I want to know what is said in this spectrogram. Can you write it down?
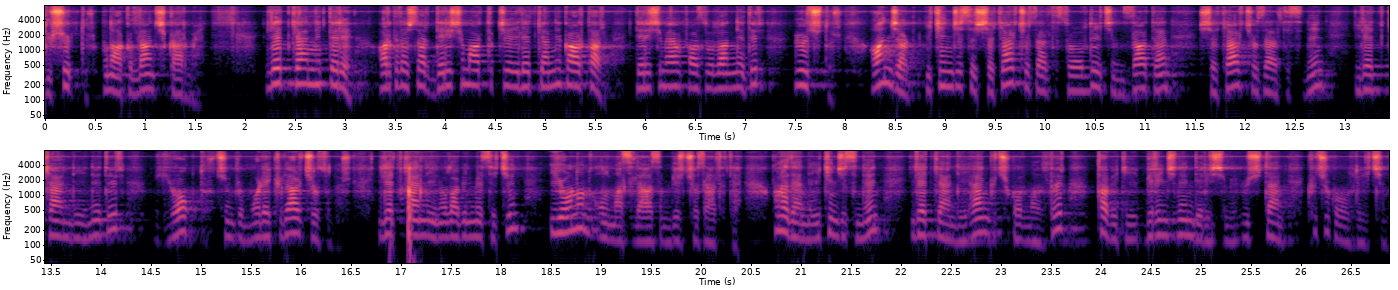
düşüktür. Bunu akıldan çıkarmayın. İletkenlikleri. Arkadaşlar derişim arttıkça iletkenlik artar. Derişim en fazla olan nedir? 3'tür. Ancak ikincisi şeker çözeltisi olduğu için zaten şeker çözeltisinin iletkenliği nedir? Yoktur. Çünkü moleküler çözünür. İletkenliğin olabilmesi için iyonun olması lazım bir çözeltide. Bu nedenle ikincisinin iletkenliği en küçük olmalıdır. Tabii ki birincinin derişimi 3'ten küçük olduğu için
